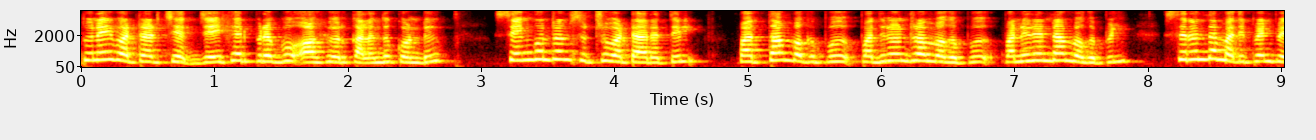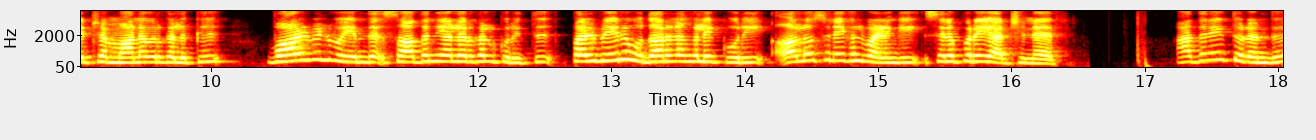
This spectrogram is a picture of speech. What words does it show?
துணை வட்டாட்சியர் ஜெய்கர் பிரபு ஆகியோர் கலந்து கொண்டு செங்குன்றம் சுற்று வட்டாரத்தில் பத்தாம் வகுப்பு பதினொன்றாம் வகுப்பு பன்னிரெண்டாம் வகுப்பில் சிறந்த மதிப்பெண் பெற்ற மாணவர்களுக்கு வாழ்வில் உயர்ந்த சாதனையாளர்கள் குறித்து பல்வேறு உதாரணங்களை கூறி ஆலோசனைகள் வழங்கி சிறப்புரையாற்றினர். அதனைத் தொடர்ந்து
